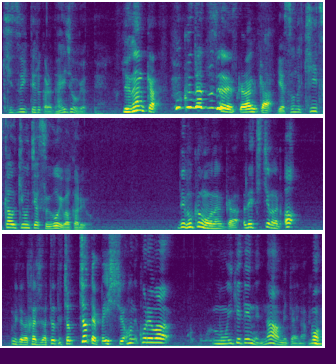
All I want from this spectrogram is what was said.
気づいてるから大丈夫やって。いやなんか複雑じゃないですかなんか。いやその気使う気持ちはすごいわかるよ。で僕もなんかで父もなんか「あみたいな感じになっててちょちょっとやっぱ一瞬。ほんでこれはもういけてんねんなみたいな、もう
